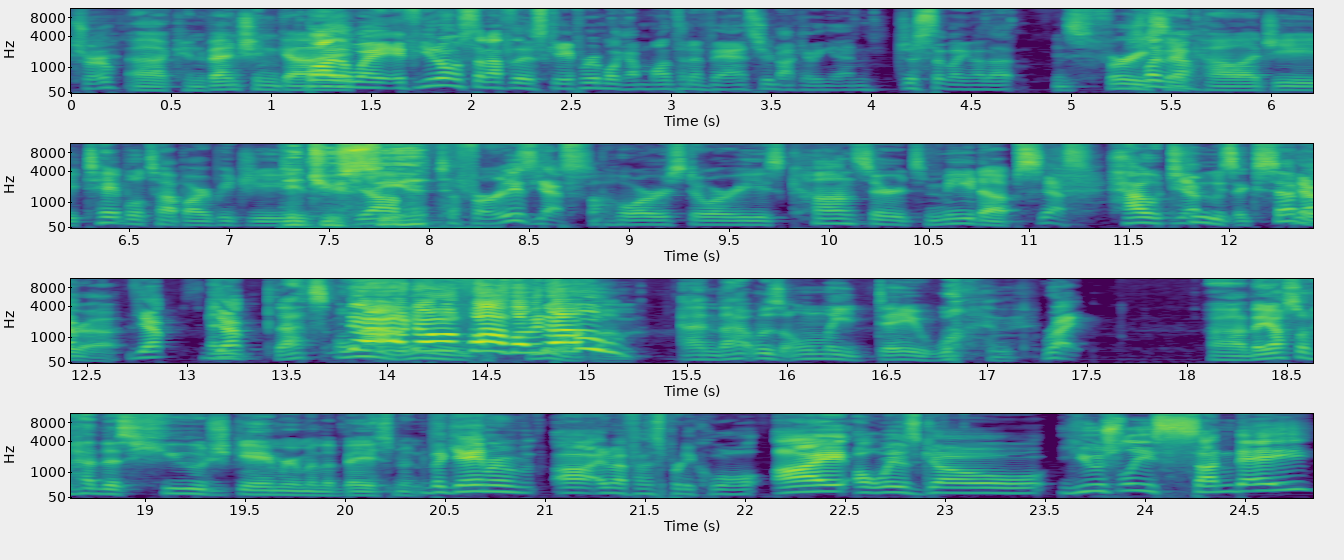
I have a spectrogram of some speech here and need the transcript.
True. uh, convention guides, By the way, if you don't sign up for the escape room like a month in advance, you're not getting in. Just something like that. It's furry let me know. psychology, tabletop RPGs, Did you job see it? The furries, yes. horror stories, concerts, meetups, Yes. how-tos, etc. Yep. And Yep. That's only No, no, naming a follow me, no! And that was only day one. Right. Uh, they also had this huge game room in the basement. The game room uh, in MFF is pretty cool. I always go usually Sunday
